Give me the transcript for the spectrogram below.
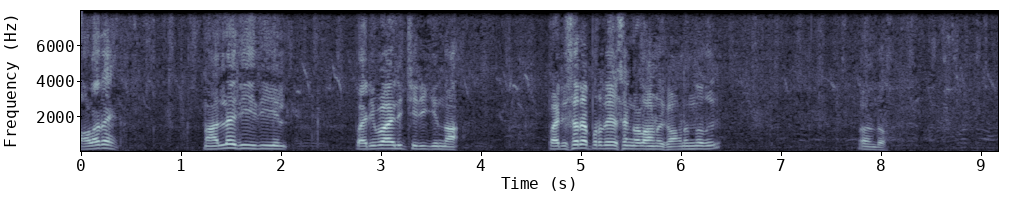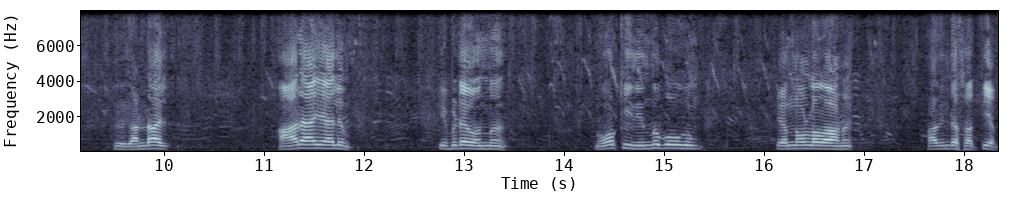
വളരെ നല്ല രീതിയിൽ പരിപാലിച്ചിരിക്കുന്ന പരിസര പ്രദേശങ്ങളാണ് കാണുന്നത്. കണ്ടോ? ഇത് കണ്ടാൽ ആരായാലും ഇവിടെ ഒന്ന് നോക്കി നിന്നു പോകും എന്നുള്ളതാണ് അതിന്റെ സത്യം.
